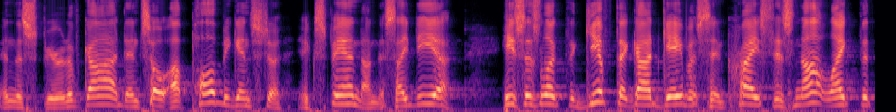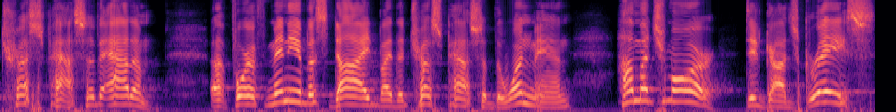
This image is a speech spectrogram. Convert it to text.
and the Spirit of God. And so uh, Paul begins to expand on this idea. He says, Look, the gift that God gave us in Christ is not like the trespass of Adam. Uh, for if many of us died by the trespass of the one man, how much more did God's grace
